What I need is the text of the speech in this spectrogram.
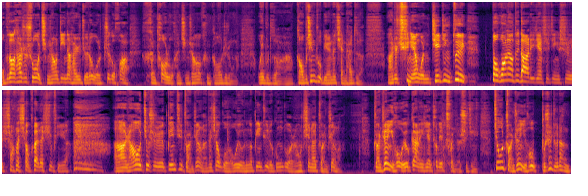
我不知道他是说我情商低呢，还是觉得我这个话很套路、很情商很高这种的，我也不知道啊，搞不清楚别人的潜台词啊。这去年我接近最曝光量最大的一件事情是上了小快的视频啊 啊，然后就是编剧转正了，但效果我有那个编剧的工作，然后现在转正了，转正以后我又干了一件特别蠢的事情，就我转正以后不是觉得很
